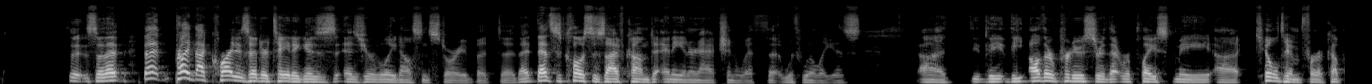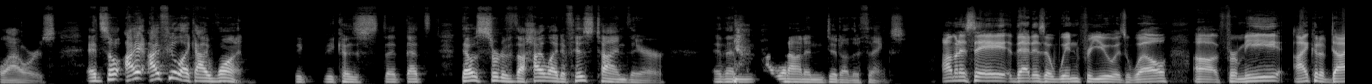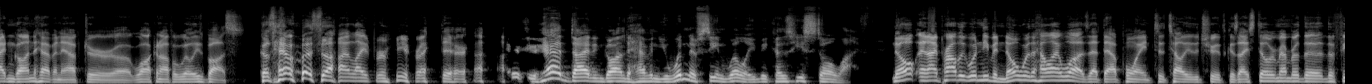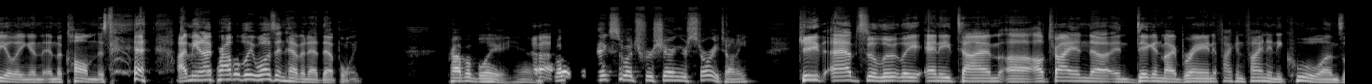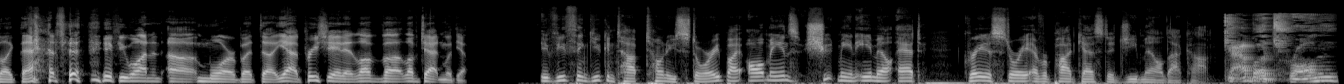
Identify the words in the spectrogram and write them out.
so, so that that probably not quite as entertaining as as your Willie Nelson story, but uh, that that's as close as I've come to any interaction with uh, with Willie. Is uh, the, the the other producer that replaced me uh, killed him for a couple hours, and so I I feel like I won because that that's that was sort of the highlight of his time there, and then I went on and did other things. I'm going to say that is a win for you as well. Uh, for me, I could have died and gone to heaven after uh, walking off of Willie's bus because that was a highlight for me right there. if you had died and gone to heaven, you wouldn't have seen Willie because he's still alive. No, and I probably wouldn't even know where the hell I was at that point, to tell you the truth, because I still remember the the feeling and, and the calmness. I mean, I probably was in heaven at that point. Probably, yeah. well, thanks so much for sharing your story, Tony. Keith, absolutely anytime. Uh, I'll try and uh, and dig in my brain if I can find any cool ones like that. if you want uh, more, but uh, yeah, appreciate it. Love uh, love chatting with you. If you think you can top Tony's story, by all means, shoot me an email at greatest story ever podcast at gmail.com. Gabatron?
